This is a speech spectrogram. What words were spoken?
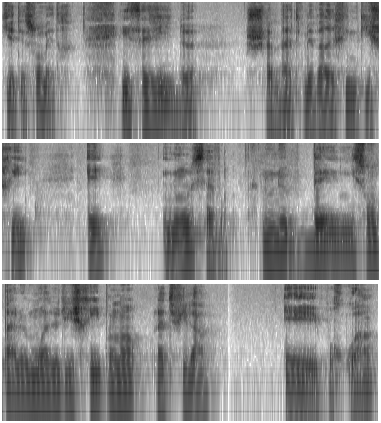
qui était son maître. Il s'agit de Shabbat Mevarechim Tishri, et nous le savons, nous ne bénissons pas le mois de Tishri pendant la Tfila. Et pourquoi?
